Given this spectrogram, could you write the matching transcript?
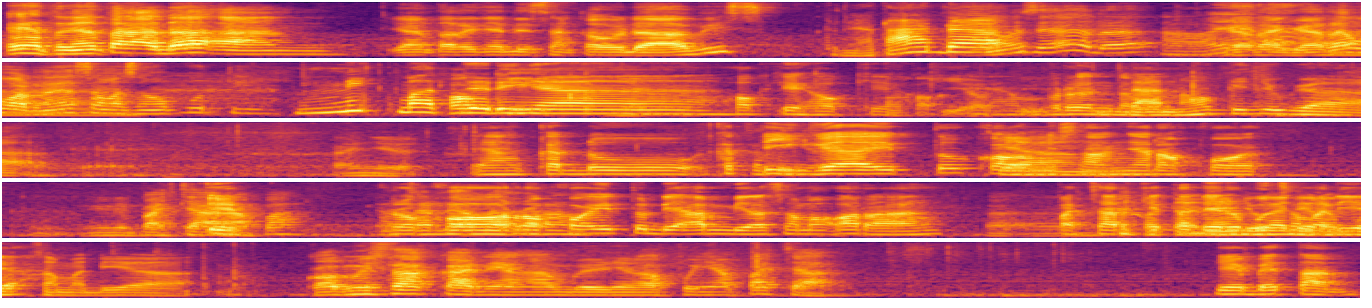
eh ternyata adaan yang tadinya disangka udah habis ternyata ada nah, masih ada Oh, iya. gara-gara warnanya sama-sama putih nikmat Hoki. jadinya hoki hoki Hoki, hoki, hoki. beruntung dan hoki juga Oke. Lanjut. yang kedua ketiga itu kalau Yang- misalnya rokok Ini pacar Ih. apa? Rokok rokok itu diambil sama orang pacar kita Pacarnya direbut sama dia direbut sama dia Kalau misalkan yang ambilnya nggak punya pacar, gebetan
